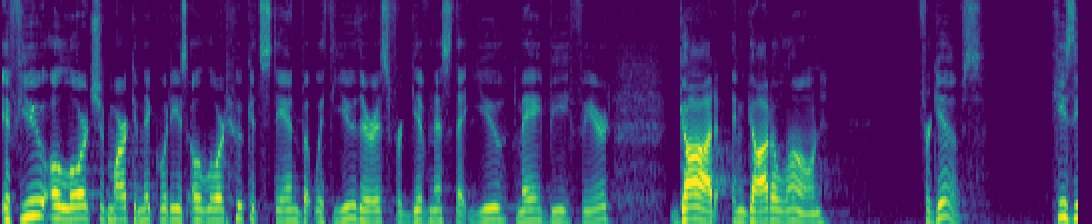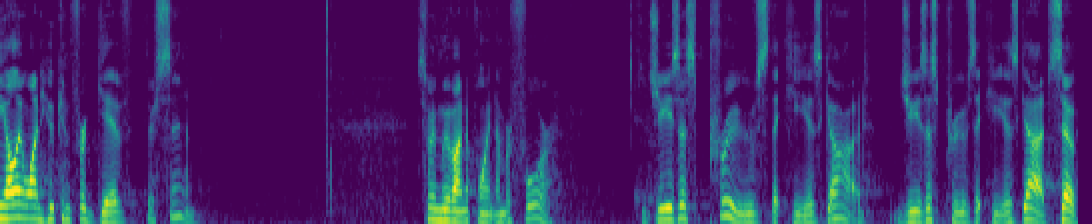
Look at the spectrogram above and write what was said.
If you, O Lord, should mark iniquities, O Lord, who could stand? But with you there is forgiveness that you may be feared. God and God alone forgives. He's the only one who can forgive their sin. So we move on to point number four Jesus proves that he is God. Jesus proves that he is God. So,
